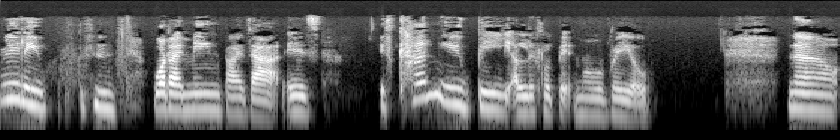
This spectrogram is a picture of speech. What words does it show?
really hmm, what i mean by that is is can you be a little bit more real? Now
